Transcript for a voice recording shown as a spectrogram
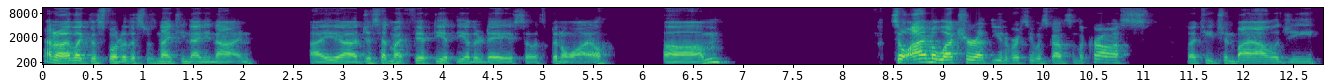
don't know. I like this photo. This was 1999. I uh, just had my 50th the other day, so it's been a while. Um, so I'm a lecturer at the University of Wisconsin La Crosse. So I teach in biology.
